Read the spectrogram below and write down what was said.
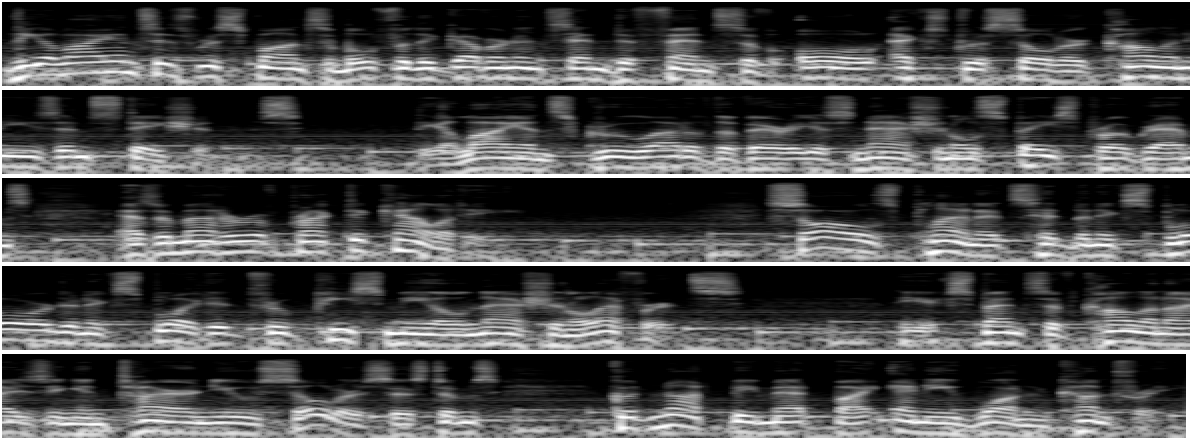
The Alliance is responsible for the governance and defense of all extrasolar colonies and stations. The Alliance grew out of the various national space programs as a matter of practicality. Sol's planets had been explored and exploited through piecemeal national efforts. The expense of colonizing entire new solar systems could not be met by any one country.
